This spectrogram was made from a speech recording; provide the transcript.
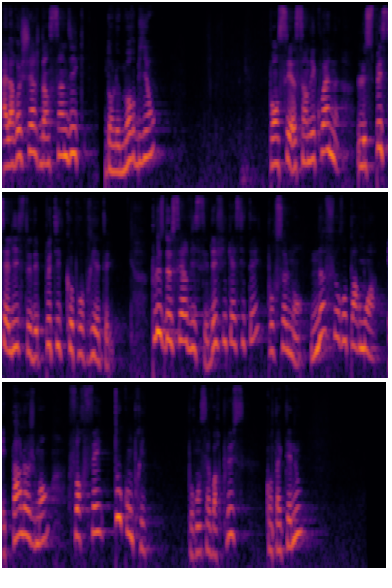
À la recherche d'un syndic dans le Morbihan Pensez à Syndéquane, le spécialiste des petites copropriétés. Plus de services et d'efficacité pour seulement 9 euros par mois et par logement, forfait tout compris. Pour en savoir plus, contactez-nous.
